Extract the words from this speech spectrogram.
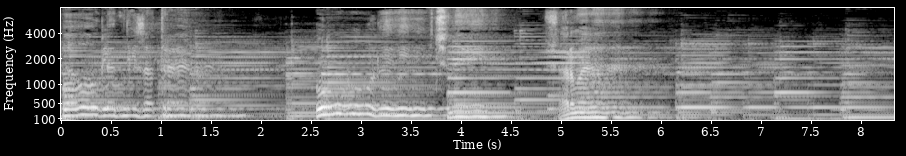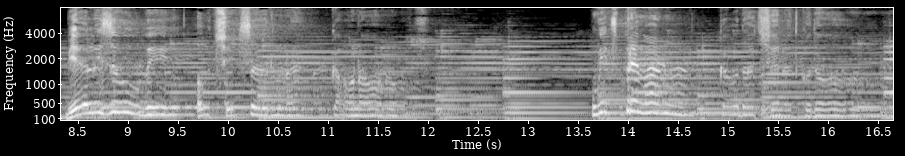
pogled ni za tren. Ulični šarmer Bijeli zubi, oči crne kao noć. Uvijek spreman kao da će netko doć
